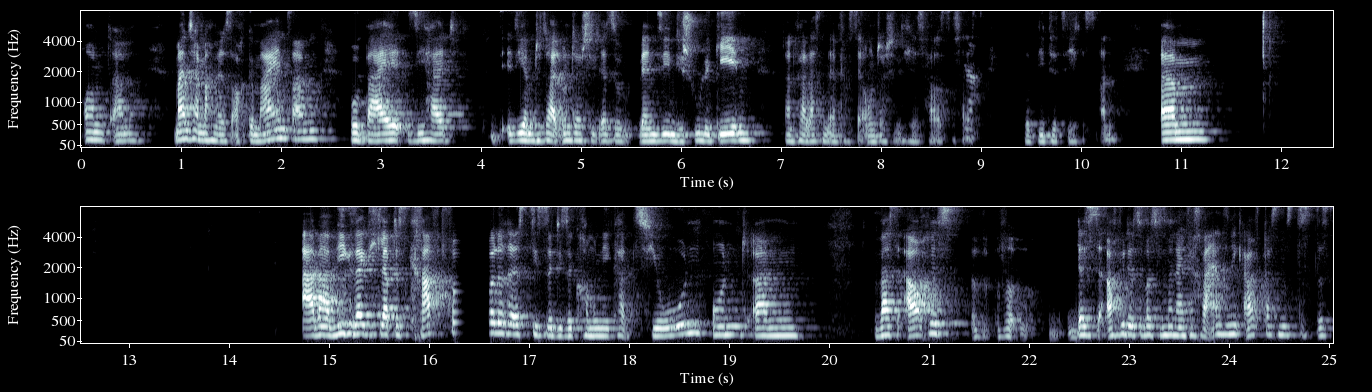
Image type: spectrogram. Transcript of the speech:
Und ähm, Manchmal machen wir das auch gemeinsam, wobei sie halt, die haben total Unterschied. Also wenn sie in die Schule gehen, dann verlassen sie einfach sehr unterschiedliches Haus. Das heißt, ja. da bietet sich das an. Ähm, aber wie gesagt, ich glaube, das Kraftvollere ist diese, diese Kommunikation und ähm, was auch ist, das ist auch wieder so was, wo man einfach wahnsinnig aufpassen muss, dass das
